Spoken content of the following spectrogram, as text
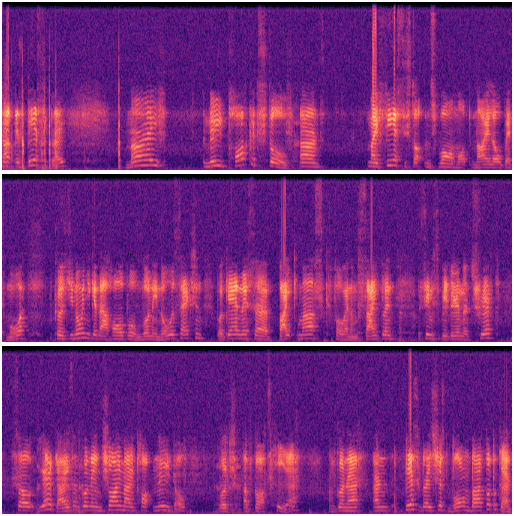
that is basically my new pocket stove and my face is starting to warm up now a little bit more because you know when you get that horrible runny nose section but again this uh, bike mask for when I'm cycling it seems to be doing the trick so yeah guys, I'm going to enjoy my pot noodle, which I've got here. I'm gonna, and basically it's just warm back up again.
